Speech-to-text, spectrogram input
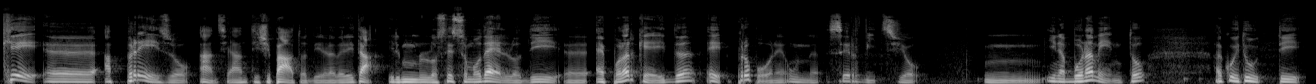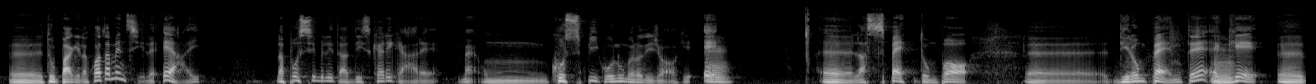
Che eh, ha preso, anzi ha anticipato a dire la verità, il, lo stesso modello di eh, Apple Arcade e propone un servizio mh, mm, in abbonamento a cui tu, ti, eh, tu paghi la quota mensile e hai la possibilità di scaricare beh, un cospicuo numero di giochi. E mm. eh, l'aspetto un po' eh, dirompente è mm. che eh,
